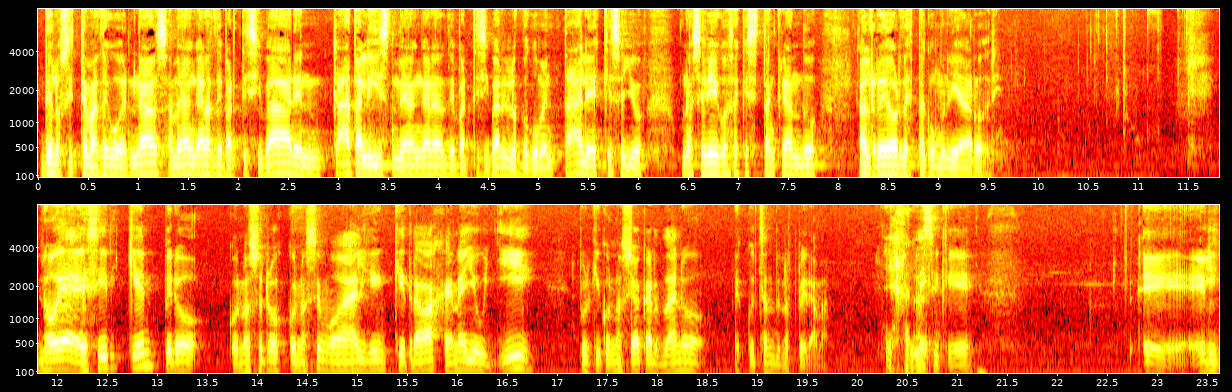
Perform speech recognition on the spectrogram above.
de los sistemas de gobernanza, me dan ganas de participar en Catalyst, me dan ganas de participar en los documentales, qué sé yo, una serie de cosas que se están creando alrededor de esta comunidad, Rodri. No voy a decir quién, pero nosotros conocemos a alguien que trabaja en IOG porque conoció a Cardano escuchando los programas. Así que eh, el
